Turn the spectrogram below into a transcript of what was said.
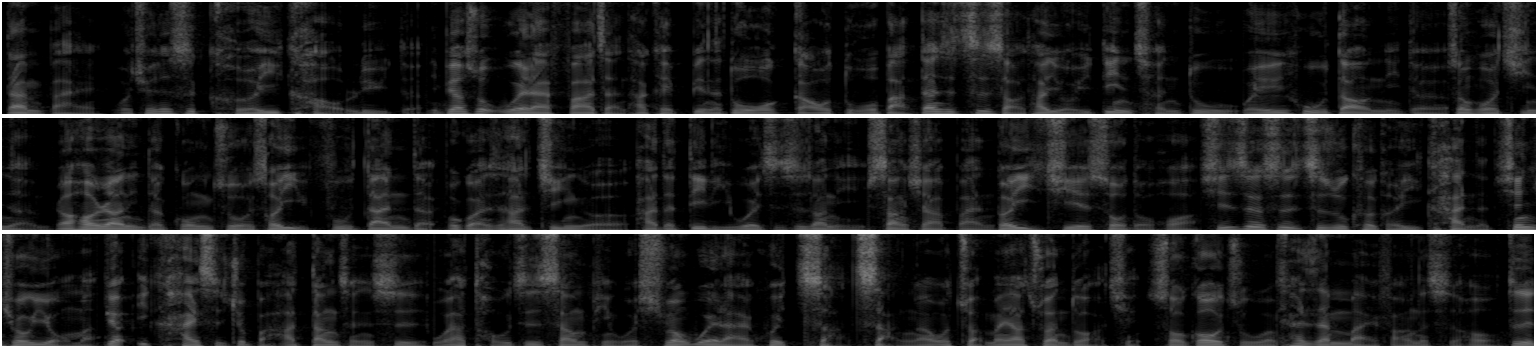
蛋白，我觉得是可以考虑的。你不要说未来发展它可以变得多高多棒，但是至少它有一定程度维护到你的生活机能，然后让你的工作可以负担的，不管是它的金额、它的地理位置是让你上下班可以接受的话，其实这是自助客可以看的。先求有嘛，不要一开始就把它当成是我要投资商品，我希望未来会涨涨啊，我转卖要赚多少钱。首购族，开始在买房的时候是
